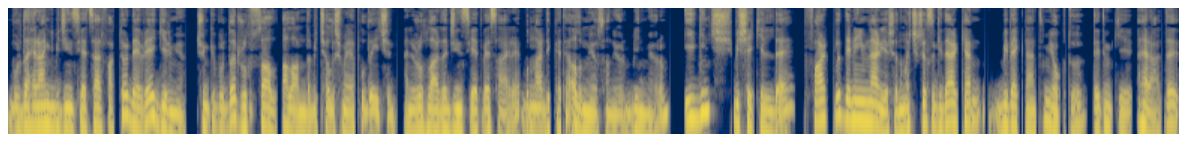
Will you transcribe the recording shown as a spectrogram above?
Burada herhangi bir cinsiyetsel faktör devreye girmiyor. Çünkü burada ruhsal alanda bir çalışma yapıldığı için hani ruhlarda cinsiyet vesaire bunlar dikkate alınmıyor sanıyorum bilmiyorum ilginç bir şekilde farklı deneyimler yaşadım. Açıkçası giderken bir beklentim yoktu. Dedim ki herhalde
